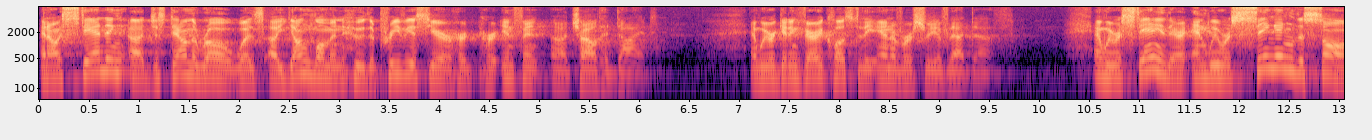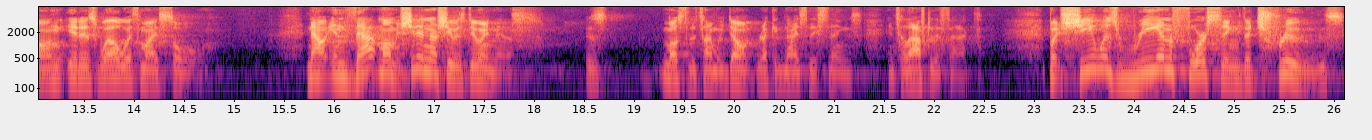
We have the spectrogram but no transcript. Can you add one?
and I was standing uh, just down the row was a young woman who the previous year her, her infant uh, child had died. And we were getting very close to the anniversary of that death. And we were standing there, and we were singing the song, It Is Well With My Soul. Now, in that moment, she didn't know she was doing this, because most of the time we don't recognize these things until after the fact. But she was reinforcing the truths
